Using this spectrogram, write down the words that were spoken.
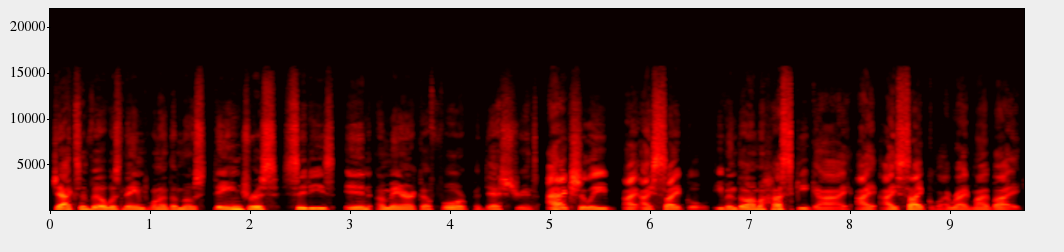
Jacksonville was named one of the most dangerous cities in America for pedestrians. I actually I, I cycle, even though I'm a husky guy. I, I cycle. I ride my bike.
